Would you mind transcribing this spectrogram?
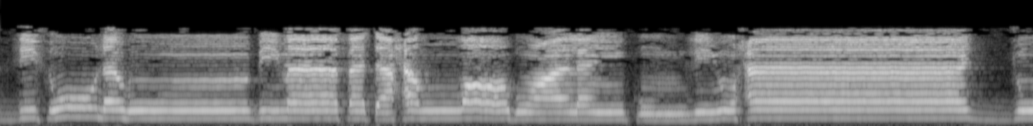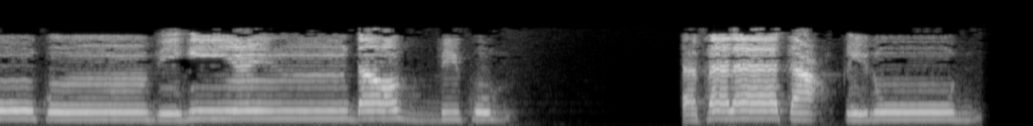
بما فتح الله عليكم ليحاجوكم به عند ربكم أفلا تعقلون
